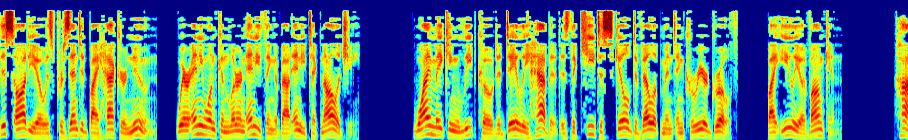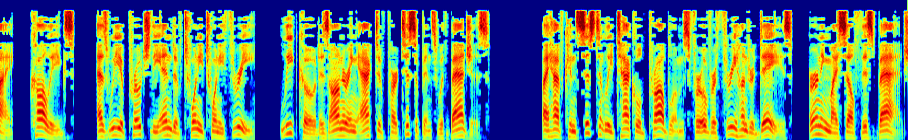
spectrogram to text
This audio is presented by Hacker Noon, where anyone can learn anything about any technology. Why making LeetCode a daily habit is the key to skill development and career growth, by Ilya Ivankin. Hi, colleagues. As we approach the end of 2023, LeetCode is honoring active participants with badges. I have consistently tackled problems for over 300 days, earning myself this badge.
